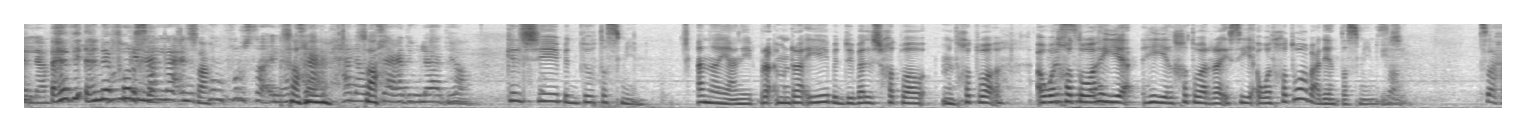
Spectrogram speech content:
يتعلم هذه هنا ممكن فرصة هلا. تكون فرصة لها صحيح. تساعد حالها. وتساعد أولادها كل شيء بده تصميم. أنا يعني من رأيي بده يبلش خطوة من خطوة. أول خطوة. هي هي الخطوة الرئيسية أول خطوة بعدين التصميم بيجي. صح. صح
